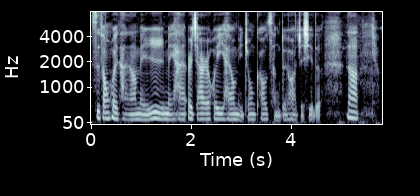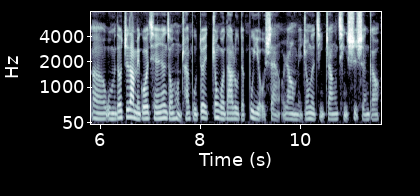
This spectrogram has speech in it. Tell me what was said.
四方会谈啊、美日美韩二加二会议，还有美中高层对话这些的。那呃，我们都知道，美国前任总统川普对中国大陆的不友善，让美中的紧张情势升高。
